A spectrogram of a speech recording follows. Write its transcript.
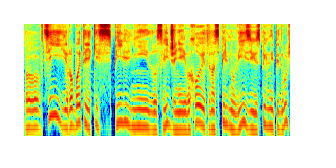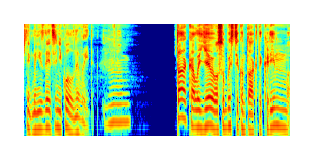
в, цій робити якісь спільні дослідження і виходити на спільну візію, спільний підручник, мені здається, ніколи не вийде. Так, але є особисті контакти. Крім е,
